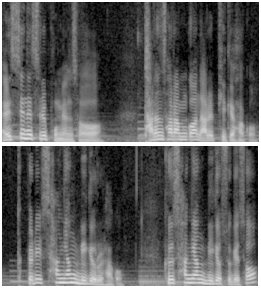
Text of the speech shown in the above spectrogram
SNS를 보면서 다른 사람과 나를 비교하고 특별히 상향 비교를 하고 그 상향 비교 속에서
